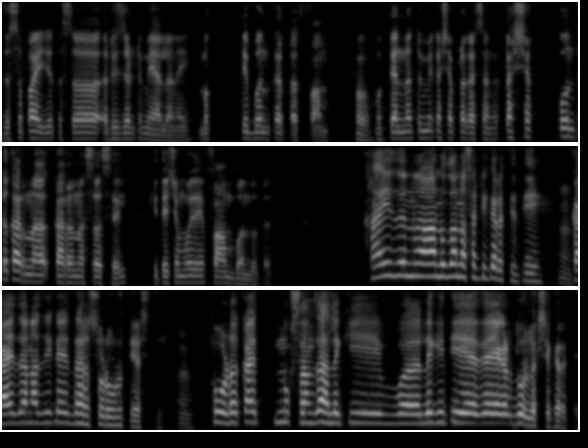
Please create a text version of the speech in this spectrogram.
जसं पाहिजे तसं रिझल्ट मिळाला नाही. मग ते बंद करतात फार्म. हो. मग त्यांना तुम्ही कशा प्रकारे सांगा? कशा कोणतं कारण कारण असं असेल की त्याच्यामुळे फार्म बंद होतात? काही जण अनुदानासाठी करते ते. काही जणांची काही धरसोड वृत्ती असते. थोडं काय नुकसान झालं की ब- लगेच ते त्याच्याकडे दुर्लक्ष करते.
